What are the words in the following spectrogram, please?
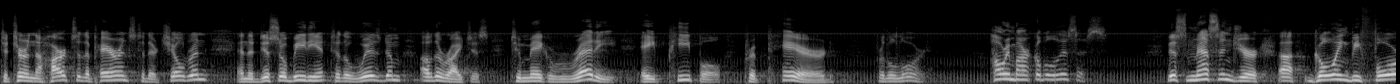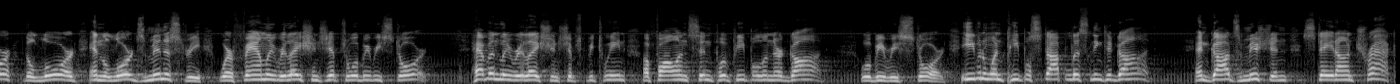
to turn the hearts of the parents to their children and the disobedient to the wisdom of the righteous, to make ready a people prepared for the Lord. How remarkable is this? This messenger uh, going before the Lord and the Lord's ministry where family relationships will be restored. Heavenly relationships between a fallen, sinful people and their God will be restored. Even when people stop listening to God and God's mission stayed on track.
